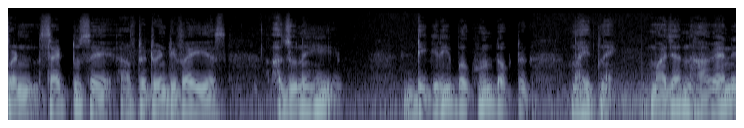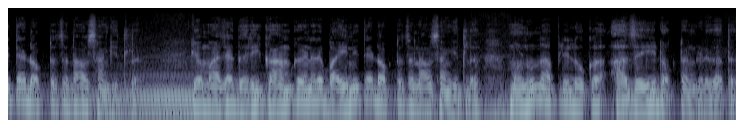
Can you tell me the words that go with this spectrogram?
पण sad to say after twenty five years अजूनही डिग्री बघून डॉक्टर माहीत नाही. माझ्या न्हाव्याने त्या डॉक्टरचं नाव सांगितलं. किंवा माझ्या घरी काम करणाऱ्या बाईने त्या डॉक्टरचं नाव सांगितलं. म्हणून आपली लोक आजही डॉक्टरांकडे जातात.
